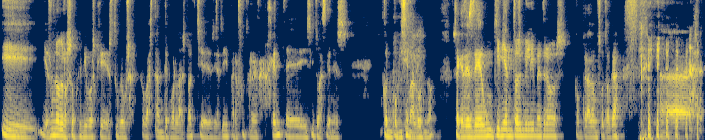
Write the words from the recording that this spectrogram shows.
Y, es uno de los objetivos que estuve usando bastante por las noches y así, para fotografiar gente y situaciones con poquísima luz, ¿no? O sea que desde un 500 milímetros comprado en Photocap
